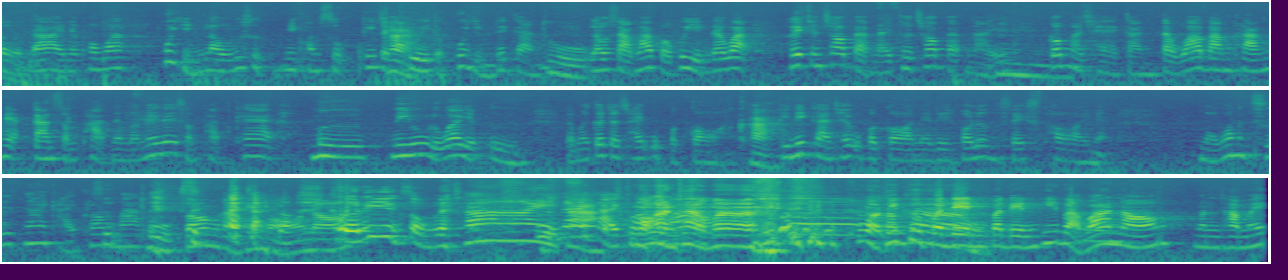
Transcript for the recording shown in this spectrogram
เกิดได้เนี่ยเพราะว่าผู้หญิงเรารู้สึกมีความสุขที่จะค่ะคุยกับผู้หญิงด้วยกัน ถูกเราสามารถบอกผู้หญิงได้ว่าเฮ้ยฉันชอบแบบไหนเธอชอบแบบไหนอืม ก็มาแชร์กัน แต่ว่าบางครั้งเนี่ยการสัมผัสเนี่ยมันไม่ได้สัมผัสแค่มือนิ้วหรือว่าอย่างอื่น แต่มันก็จะใช้อุปกรณ์ ค่ะ ทีนี้การใช้อุปกรณ์เนี่ยโดยเฉพาะเรื่องเซ็กซ์ทอยเนี่ย หมอว่ามันซื้อง่ายขายคล่องมากเลยถูกต้องค่ะคุณหมอเนาะเคยได้ยินส่งเลยใช่ซื้อง่ายค่ะขายคคุณล่หมออ่านข่าวมาคุณหมอนี่ทำคือข่าวประเด็นประเด็นที่แบบว่าเนาะมันทำให้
